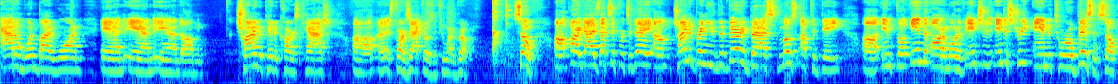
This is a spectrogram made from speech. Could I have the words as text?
add them one by one, and and and um, trying to pay the cars cash uh, as far as that goes if you want to grow. So, uh, all right, guys, that's it for today. I'm trying to bring you the very best, most up to date uh, info in the automotive industry and the Turo business. So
